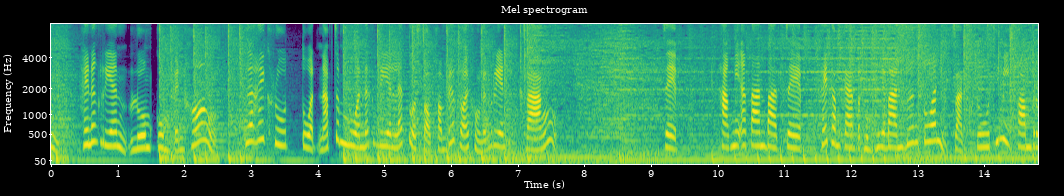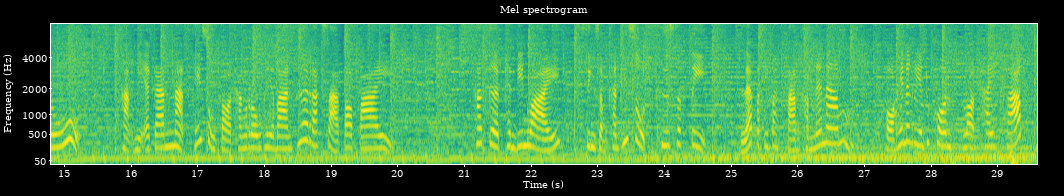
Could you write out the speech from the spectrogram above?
ให้นักเรียนรวมกลุ่มเป็นห้อง เพื่อให้ครูตรวจนับจำนวนนักเรียนและตรวจสอบความเรียบร้อยของนักเรียนอีกครั้ง 7. หากมีอาการบาดเจ็บ ให้ทำการปฐมพยาบาลเบื้องต้นจากครูที่มีความรู้ หากมีอาการหนักให้ส่งต่อทางโรงพยาบาลเพื่อรักษาต่อไป หากเกิดแผ่นดินไหว สิ่งสำคัญที่สุดคือสติ และปฏิบัติตามคำแนะนำขอให้นักเรียนทุกคนปลอดภัยครับ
